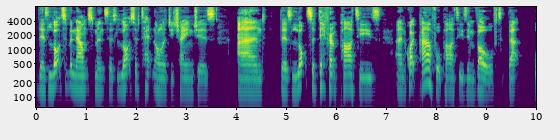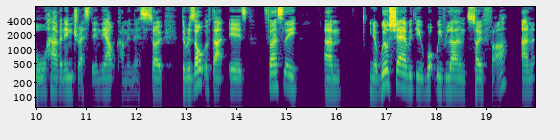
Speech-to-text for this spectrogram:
there's lots of announcements, there's lots of technology changes, and there's lots of different parties and quite powerful parties involved that all have an interest in the outcome in this. So the result of that is, firstly, um, you know, we'll share with you what we've learned so far and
